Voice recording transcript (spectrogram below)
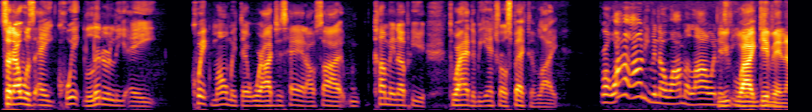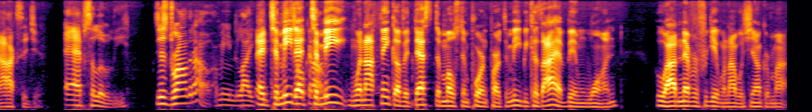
So that was a quick, literally a quick moment that where I just had outside coming up here to where I had to be introspective. Like, bro, why I don't even know why I'm allowing this. you, why giving oxygen? Absolutely. Just drowned it out. I mean, like, And to me, that to out. me, when I think of it, that's the most important part to me because I have been one who I'll never forget when I was younger. My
